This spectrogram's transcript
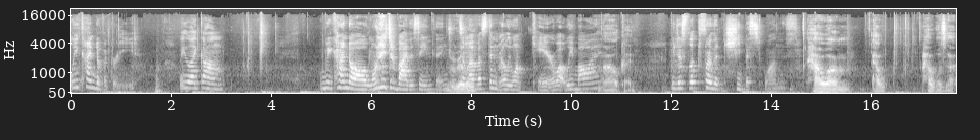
we kind of agreed. We like um. We kind of all wanted to buy the same things. Really? Some of us didn't really want to care what we bought. Ah, okay. We just looked for the cheapest ones. How um how how was that?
